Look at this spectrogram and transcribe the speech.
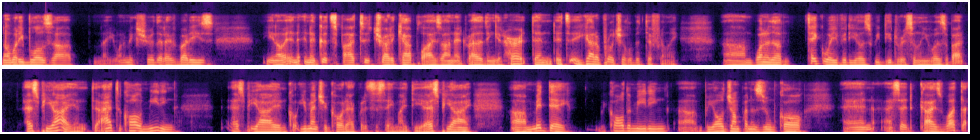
nobody blows up, you want to make sure that everybody's you know in, in a good spot to try to capitalize on it rather than get hurt then it's you got to approach it a little bit differently um, one of the takeaway videos we did recently was about SPI, and I had to call a meeting. SPI and you mentioned Kodak, but it's the same idea. SPI, uh, midday, we called a meeting. Uh, we all jump on a Zoom call, and I said, "Guys, what the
